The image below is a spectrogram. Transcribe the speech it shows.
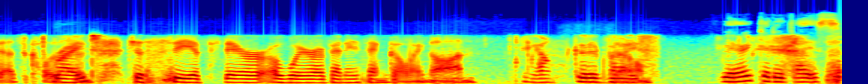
that's close. Right. Just see if they're aware of anything going on. Yeah, good advice. So. Very good advice.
